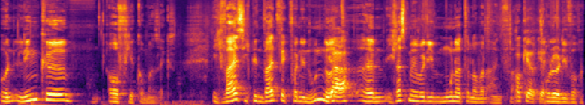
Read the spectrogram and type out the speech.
und Linke auf 4,6. Ich weiß, ich bin weit weg von den 100. Ja. Ähm, ich lasse mir über die Monate noch was einfallen. Okay, okay. Oder über die Wochen.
